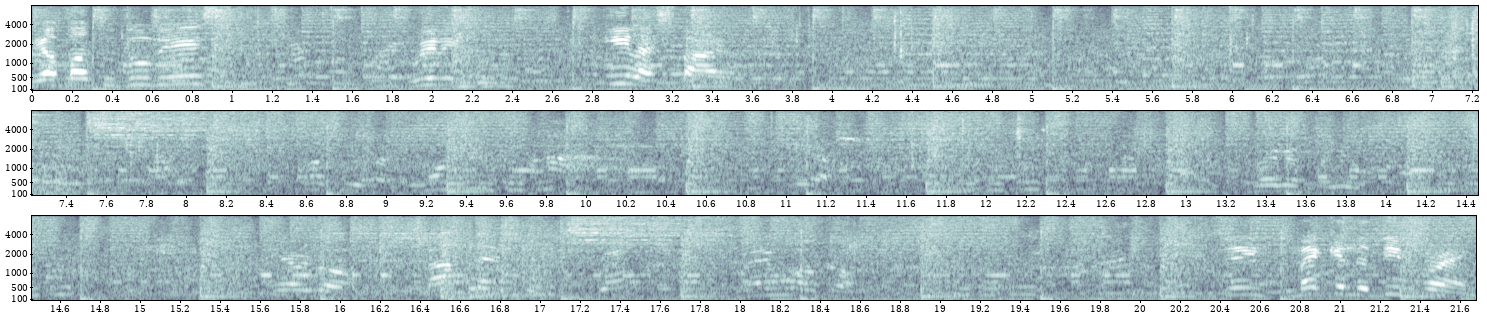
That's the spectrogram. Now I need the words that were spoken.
we're about to do this really Eli style. Making the difference.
